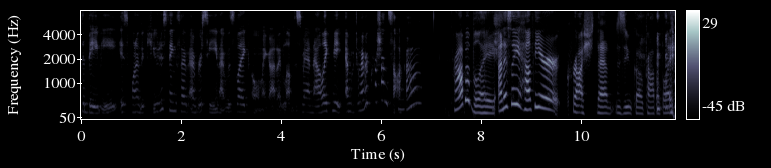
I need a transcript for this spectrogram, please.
the baby is one of the cutest things I've ever seen. I was like, oh my god, I love this man now. Like, do I have a crush on mm. Sokka? probably, honestly, healthier crush than Zuko. Probably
